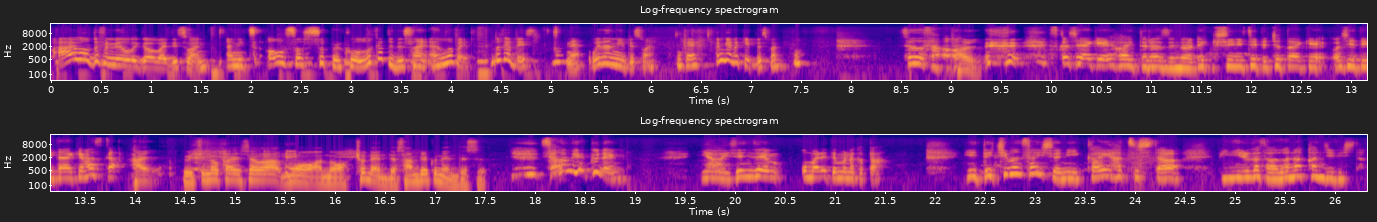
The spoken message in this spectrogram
I will definitely go by this one. And it's also super cool. Look at the design. I love it. Look at this. Nah, we don't need this one. Okay, I'm gonna keep this one. 須藤さん、はい。少しだけホワイトローズの歴史についてちょっとだけ教えていただけますかはい。うちの会社はもうあの去年で300年です。300年やばい全然生まれてもなかったえっと一番最初に開発したビニール傘はどんな感じでした？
